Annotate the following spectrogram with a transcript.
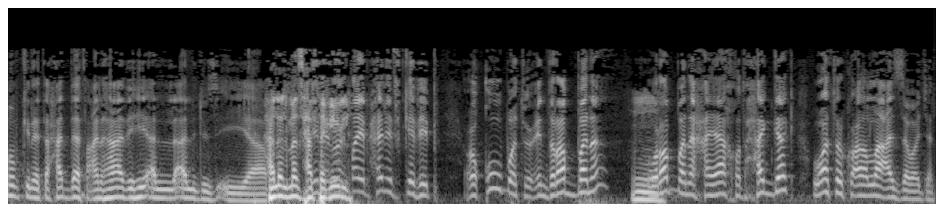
ممكن نتحدث عن هذه الجزئية. هل المزح ثقيل؟ طيب حلف كذب. عقوبته عند ربنا مم. وربنا حياخذ حقك واتركه على الله عز وجل.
